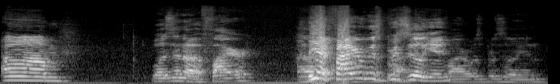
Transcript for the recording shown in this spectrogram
Um, Wasn't a fire? Uh, yeah, Fire was Brazilian. Fire was Brazilian.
